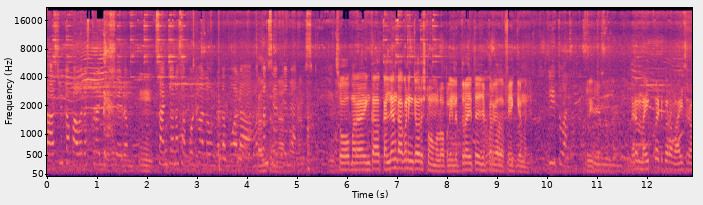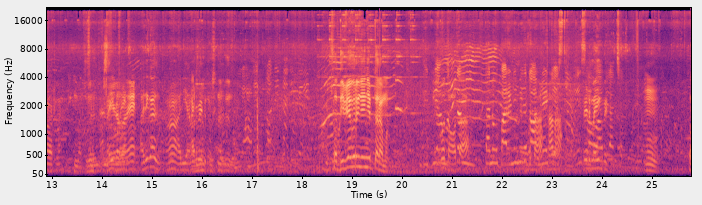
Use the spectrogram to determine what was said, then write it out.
లాస్ట్ వీక్ ఆ పవర్ అస్త్ర యూజ్ చేయడము సంజన సపోర్ట్ వల్ల ఉండడము అలా మొత్తం సేఫ్ గేమ్ సో మరి ఇంకా కళ్యాణ్ కాకుండా ఇంకెవరు ఇష్టం అమ్మ లోపల? వీళ్ళిద్దరు అయితే చెప్పారు కదా ఫేక్ గేమ్ అని చెప్పి. రీతు అన్న. రీతి. మేడం మైక్ పెట్టుకోరా వాయిస్ రావట్లా. అది కాదు. ఆ, అది వెనక సో దివ్య గురించి ఏం చెప్తారమ్మా? తను భరణి మీద డామినేట్ చేస్తుంది. సో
